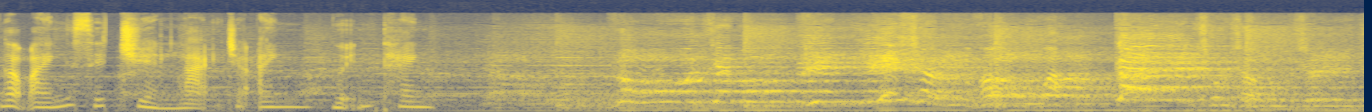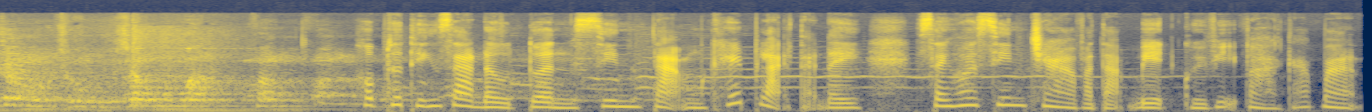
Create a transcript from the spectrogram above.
Ngọc Ánh sẽ truyền lại cho anh Nguyễn Thanh. Hộp thư thính giả đầu tuần xin tạm khép lại tại đây. Sánh Hoa xin chào và tạm biệt quý vị và các bạn.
